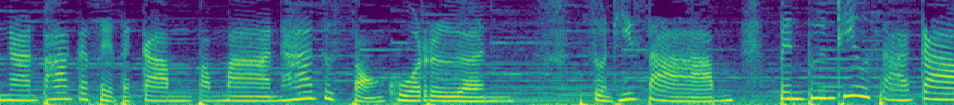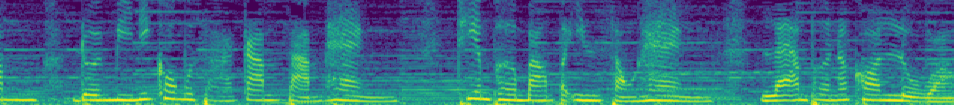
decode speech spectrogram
งงานภาคเกษตรกรรมประมาณ 5.2 ครัวเรือน ส่วนที่ 3 เป็นพื้นที่อุตสาหกรรม โดยมีนิคมอุตสาหกรรม 3 แห่ง ที่อำเภอบางปะอิน2แห่ง และอำเภอนครหลวง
